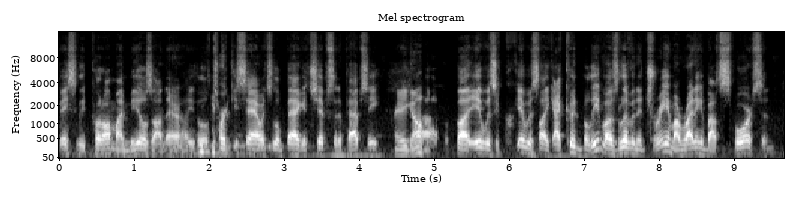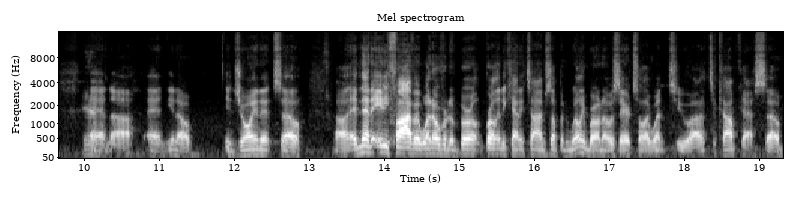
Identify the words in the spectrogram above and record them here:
basically put all my meals on there, like a little turkey sandwich, a little bag of chips, and a Pepsi. There you go. Uh, but it was it was like I couldn't believe I was living a dream. I'm writing about sports and yeah. and uh, and you know enjoying it. So. Uh, and then '85, I went over to Bur- Burlington County Times up in Willingboro, and I was there till I went to uh, to Comcast. So,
